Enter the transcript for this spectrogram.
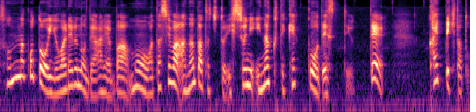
そんなことを言われるのであればもう私はあなたたちと一緒にいなくて結構ですって言って帰ってきたと。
